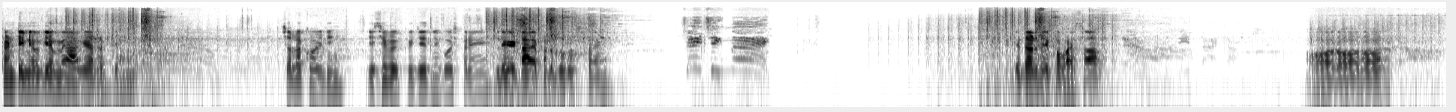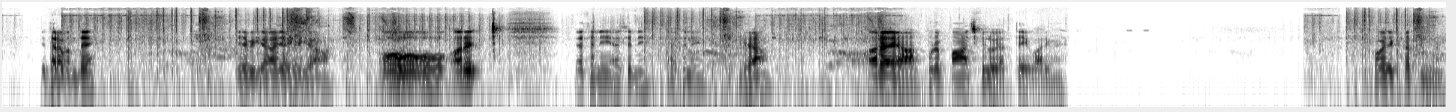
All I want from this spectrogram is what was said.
कंटिन्यू गेम में आ गया लग गया मैं। चलो कोई नहीं, इसी को जीतने की कोशिश करेंगे। लेट आए, पर दुरुस्त आए इधर देखो भाई साहब। और और और। इधर बंदे। ये भी गया, ये भी गया। ओहो ओहो, अरे। ऐसे नहीं ऐसे नहीं ऐसे नहीं। गया। अरे यार, पूरे पाँच किलो जाते एक बारी में। कोई दिक्कत नहीं है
